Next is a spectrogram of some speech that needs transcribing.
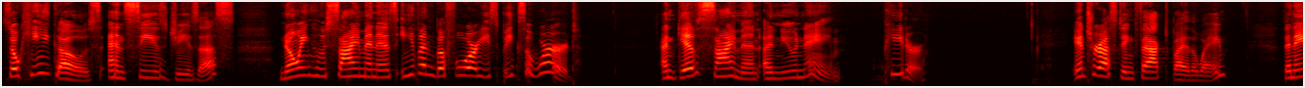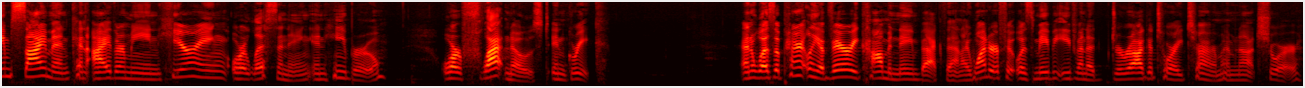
So he goes and sees Jesus, knowing who Simon is even before he speaks a word and gives Simon a new name, Peter. Interesting fact, by the way the name Simon can either mean hearing or listening in Hebrew, or flat nosed in Greek. And it was apparently a very common name back then. I wonder if it was maybe even a derogatory term, I'm not sure.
